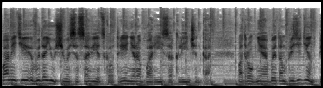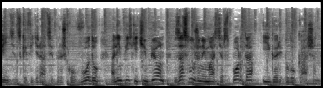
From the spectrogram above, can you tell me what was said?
памяти выдающегося советского тренера Бориса Клинченко – Подробнее об этом президент Пензенской Федерации прыжков в воду, олимпийский чемпион, заслуженный мастер спорта Игорь Лукашин.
